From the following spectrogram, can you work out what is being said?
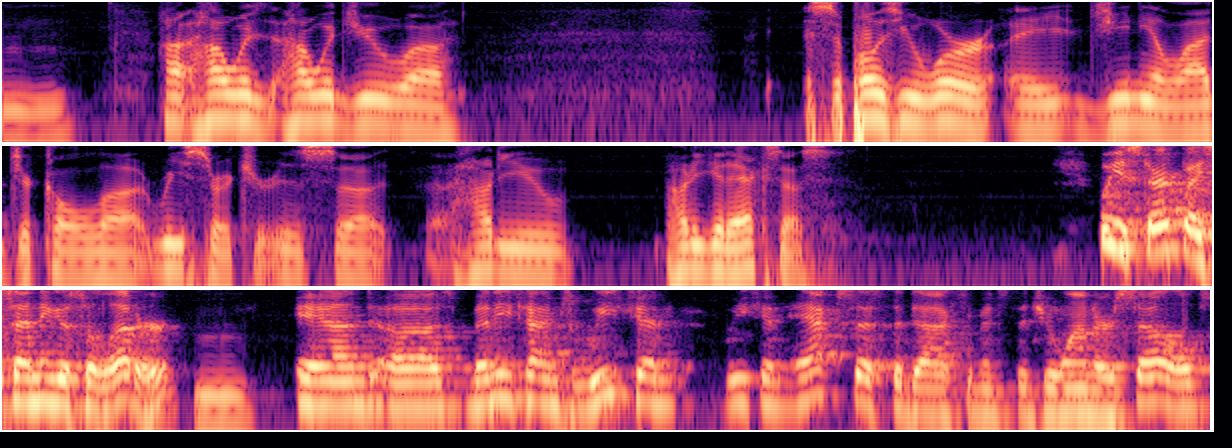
Mhm. How, how would how would you uh, suppose you were a genealogical uh, researcher? Is uh, how do you how do you get access? Well, you start by sending us a letter, Mm. and uh, many times we can we can access the documents that you want ourselves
